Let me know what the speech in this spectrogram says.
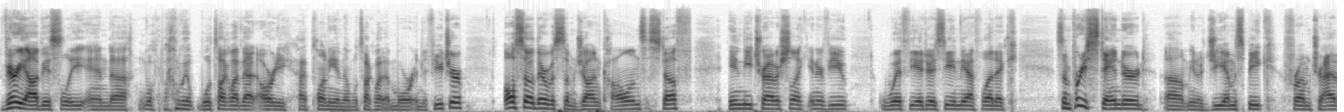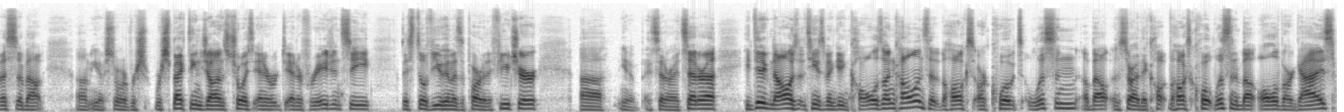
very obviously, and uh, we'll, we'll talk about that. Already had plenty, and then we'll talk about that more in the future. Also, there was some John Collins stuff in the Travis Schlenk interview with the AJC and the Athletic some pretty standard, um, you know, GM speak from Travis about, um, you know, sort of res- respecting John's choice to enter, to enter, free agency. They still view him as a part of the future, uh, you know, et cetera, et cetera. He did acknowledge that the team's been getting calls on Collins that the Hawks are quote listen about. Sorry, they call the Hawks quote listen about all of our guys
